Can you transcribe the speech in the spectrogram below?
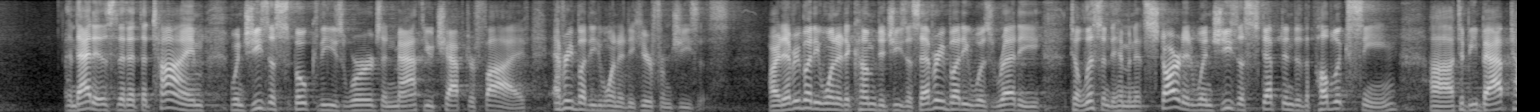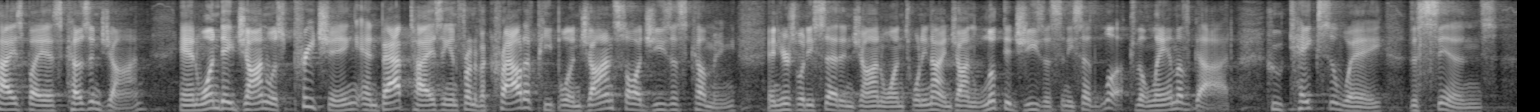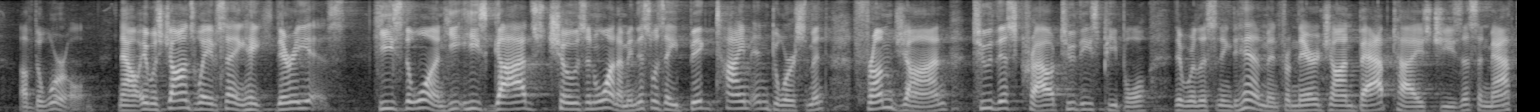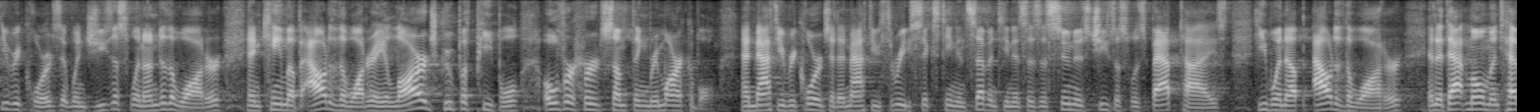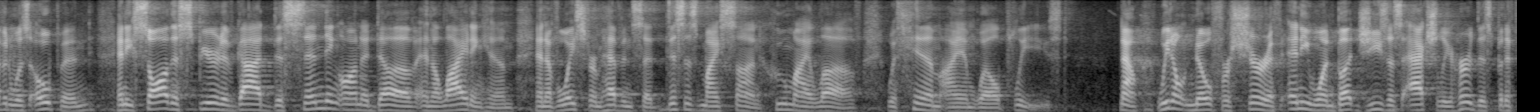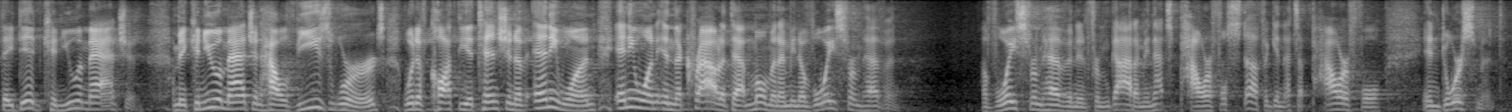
And that is that at the time when Jesus spoke these words in Matthew chapter 5, everybody wanted to hear from Jesus. All right, everybody wanted to come to Jesus. Everybody was ready to listen to him. And it started when Jesus stepped into the public scene uh, to be baptized by his cousin John. And one day, John was preaching and baptizing in front of a crowd of people, and John saw Jesus coming. And here's what he said in John 1 29. John looked at Jesus and he said, Look, the Lamb of God who takes away the sins of the world. Now, it was John's way of saying, Hey, there he is. He's the one. He, he's God's chosen one. I mean, this was a big time endorsement from John to this crowd, to these people that were listening to him. And from there, John baptized Jesus. And Matthew records that when Jesus went under the water and came up out of the water, a large group of people overheard something remarkable. And Matthew records it in Matthew 3 16 and 17. It says, As soon as Jesus was baptized, he went up out of the water. And at that moment, heaven was opened, and he saw the Spirit of God descending on a dove and alighting him, and a voice from heaven said, This is my son, whom I love. With him I am well pleased. Now, we don't know for sure if anyone but Jesus actually heard this, but if they did, can you imagine? I mean, can you imagine how these words would have caught the attention of anyone, anyone in the crowd at that moment? I mean, a voice from heaven. A voice from heaven and from God. I mean, that's powerful stuff. Again, that's a powerful endorsement.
